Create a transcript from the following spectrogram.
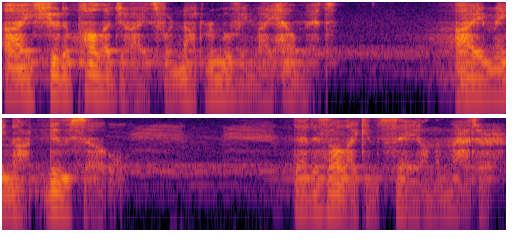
I should apologize for not removing my helmet. I may not do so. That is all I can say on the matter.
